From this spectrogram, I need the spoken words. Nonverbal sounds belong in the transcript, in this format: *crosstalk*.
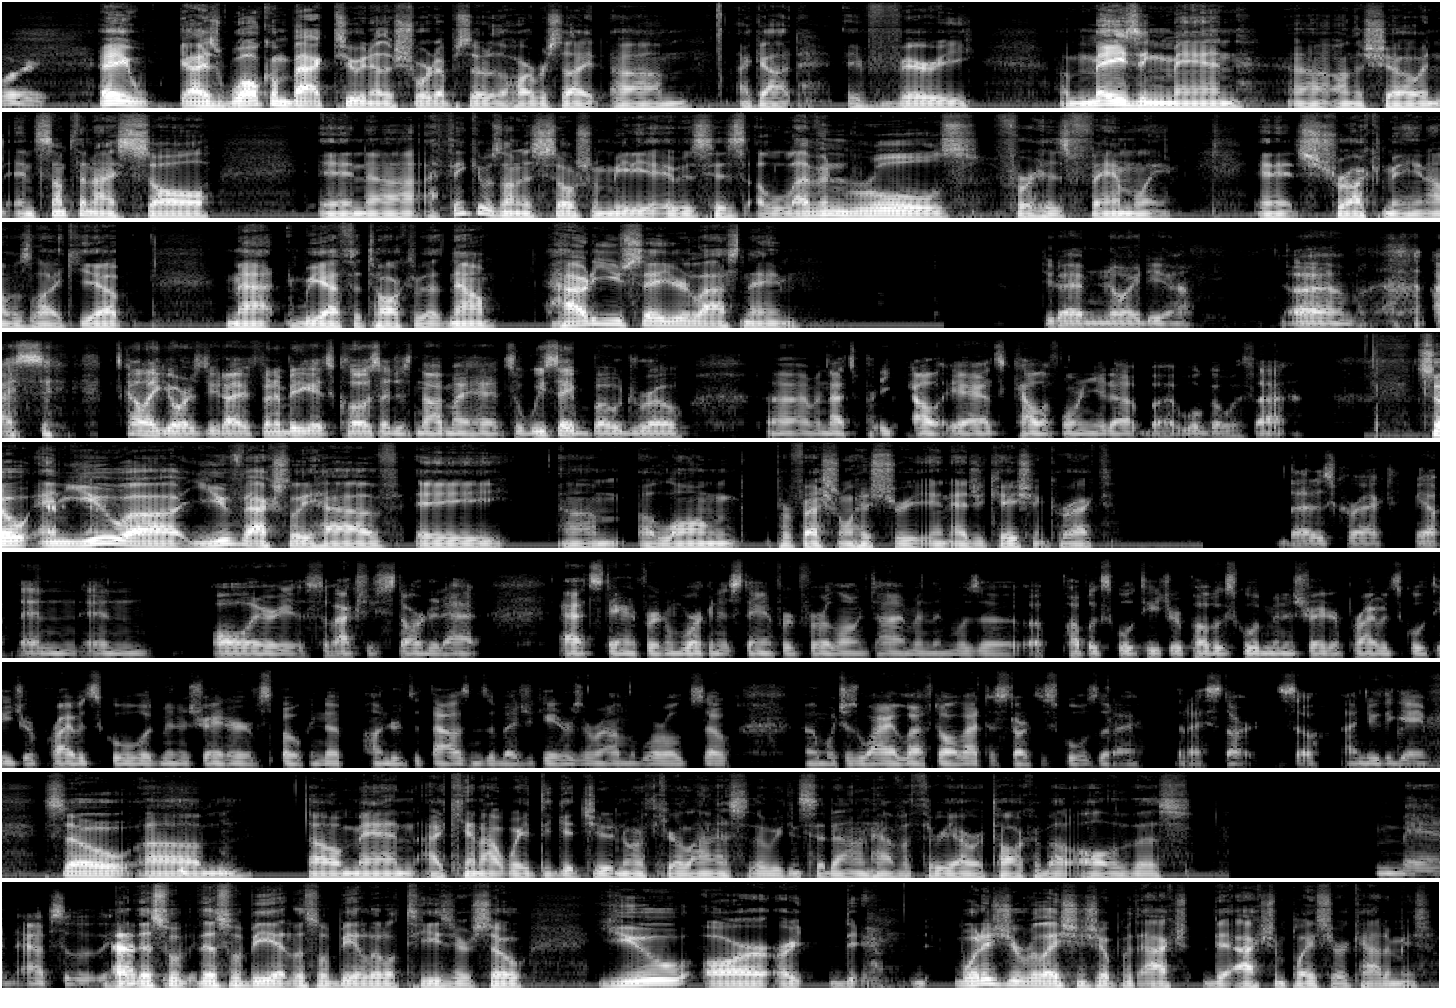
worries. Hey guys, welcome back to another short episode of the Harbor Site. Um, I got a very amazing man uh, on the show, and and something I saw in uh, I think it was on his social media. It was his eleven rules for his family, and it struck me, and I was like, "Yep, Matt, we have to talk to this now." How do you say your last name? Dude, I have no idea. Um, *laughs* I say it's kind of like yours, dude. I, if anybody gets close, I just nod my head. So we say Beaudreau, um, and that's pretty Cal. Yeah, it's California'd up, but we'll go with that. So, and you, uh, you've actually have a um, a long professional history in education, correct? That is correct. Yep, and in all areas. So, actually started at at Stanford and working at Stanford for a long time, and then was a, a, public school teacher, public school administrator, private school teacher, private school administrator. I've spoken to hundreds of thousands of educators around the world. So, um, which is why I left all that to start the schools that I that I start. So I knew the game. So, um, oh man, I cannot wait to get you to North Carolina so that we can sit down and have a three-hour talk about all of this. Man, absolutely. Uh, this will this will be a, this will be a little teaser. So you are are what is your relationship with Acton the Acton placer academies?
